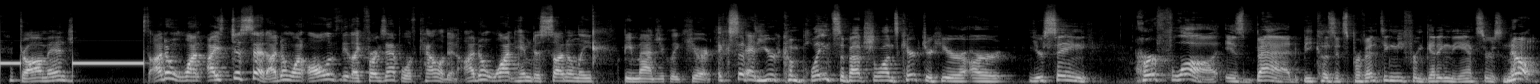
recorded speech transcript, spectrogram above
draw, man. I don't want. I just said I don't want all of the like. For example, with Kaladin, I don't want him to suddenly be magically cured. Except And- your complaints about Shallan's character here are you're saying her flaw is bad because it's preventing me from getting the answers now. No,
